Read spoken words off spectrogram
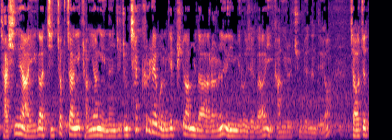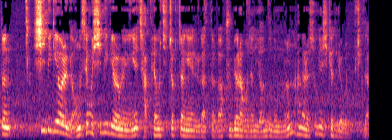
자신의 아이가 지적 장애 경향이 있는지 좀 체크를 해보는 게 필요합니다라는 의미로 제가 이 강의를 준비했는데요. 자 어쨌든 12개월경 생후 12개월경의 자폐하고 지적장애를 갖다가 구별하고자 하는 연구 논문 하나를 소개시켜 드려고 봅시다.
